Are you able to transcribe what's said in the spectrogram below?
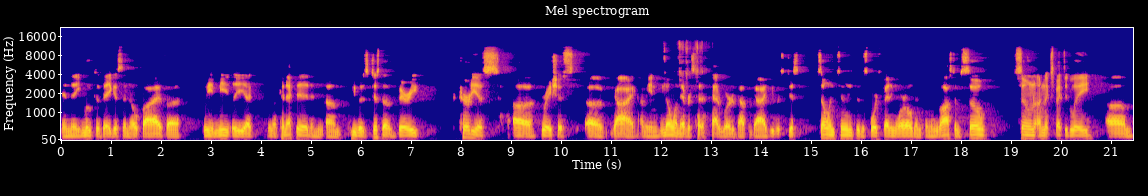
and then he moved to Vegas in 05. Uh, we immediately uh, you know connected, and um, he was just a very courteous, uh, gracious uh, guy. I mean, no one ever said a bad word about the guy. He was just so in tune to the sports betting world, and, and we lost him so soon, unexpectedly, um,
